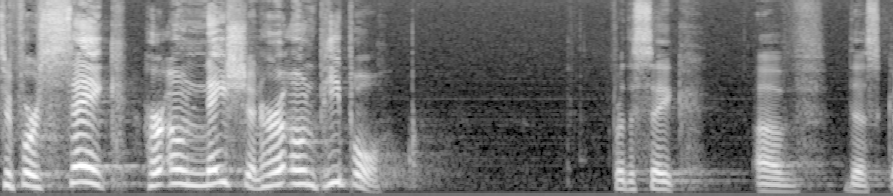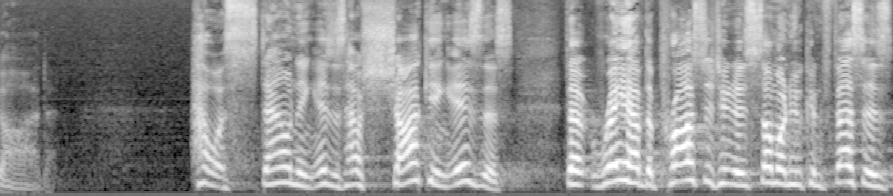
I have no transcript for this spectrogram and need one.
to forsake her own nation, her own people, for the sake of this God. How astounding is this? How shocking is this? That Rahab the prostitute is someone who confesses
